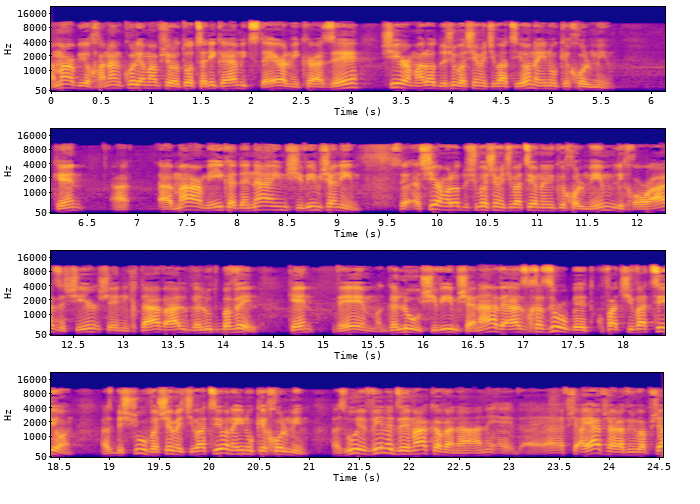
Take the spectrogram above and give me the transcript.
אמר רבי יוחנן, כל ימיו של אותו צדיק היה מצטער על מקרא זה, שיר המעלות בשוב השם את שיבת ציון היינו כחולמים. כן? אמר מאיכא דנאים 70 שנים. השיר עמלות בשבוע השם את שיבת ציון היו כחולמים, לכאורה זה שיר שנכתב על גלות בבל, כן? והם גלו 70 שנה ואז חזרו בתקופת שיבת ציון. אז בשוב השם את שיבת ציון היינו כחולמים. אז הוא הבין את זה, מה הכוונה? אני, היה אפשר להבין בפשט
